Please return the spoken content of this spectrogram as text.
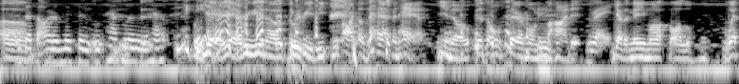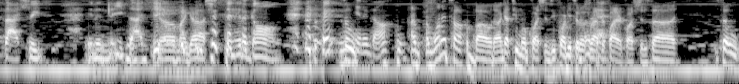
Um, Is that the art of mixing half lemon and half tea? yeah, yeah, we, you know, the, cre- the, the art of the half and half. You know, there's a whole ceremony behind it. Right. You got to name off all of West Side streets and then the East Side streets. Oh my gosh. then hit a gong. So Hit it go. I, I want to talk about. I got two more questions before I get to those Okay. rapid fire questions. Uh, so,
